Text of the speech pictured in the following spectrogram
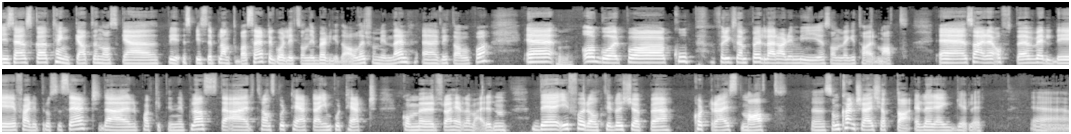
Hvis jeg skal tenke at nå skal jeg spise plantebasert, det går litt sånn i bølgedaler for min del, eh, litt av og på, eh, mm. og går på Coop f.eks., der har de mye sånn vegetarmat. Eh, så er det ofte veldig ferdigprosessert. Det er pakket inn i plast, det er transportert, det er importert, kommer fra hele verden. Det i forhold til å kjøpe kortreist mat, som kanskje er kjøtt, da, eller egg, eller eh,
